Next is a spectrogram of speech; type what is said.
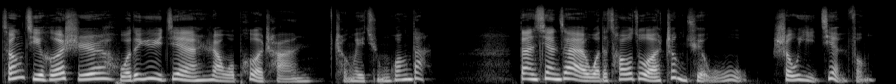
曾几何时，我的预见让我破产，成为穷光蛋。但现在我的操作正确无误，收益见丰。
